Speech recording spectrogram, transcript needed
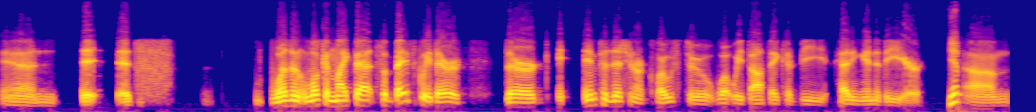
And it it's wasn't looking like that. So basically they're they're in position or close to what we thought they could be heading into the year. Yep. um,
